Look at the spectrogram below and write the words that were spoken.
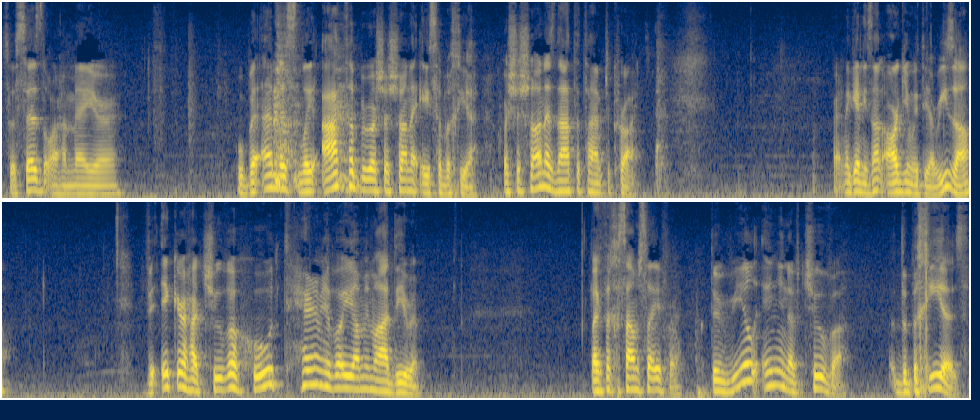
So it says the Or HaMeir, Ube'emes le'ata b'Rosh Hashanah esa b'chia. Rosh Hashanah is not the time to cry. Right? And again, he's not arguing with the Arizal. V'ikr hatshuva hu terem yamim ha'adirim. Like the Chassam Sofer. The real Inyan of tshuva, the b'chiyas,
